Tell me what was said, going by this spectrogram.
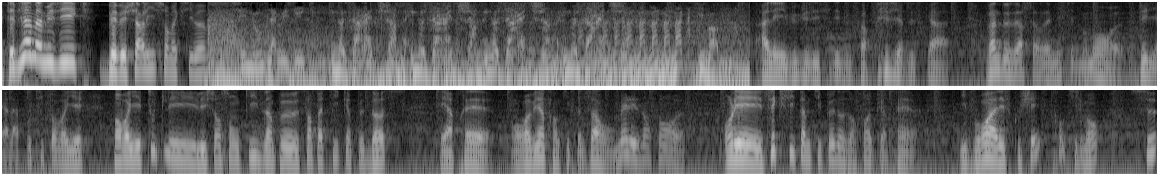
était bien ma musique Bébé Charlie sur Maximum. Chez nous, la musique ne s'arrête jamais, ne s'arrête jamais, ne s'arrête jamais, ne s'arrête jamais, Maximum. Allez, vu que j'ai décidé de vous faire plaisir jusqu'à 22h, chers amis, c'est le moment euh, délire là. Faut tout envoyer. Faut envoyer toutes les, chansons kids un peu sympathiques, un peu d'os. Et après, on revient tranquille. Comme ça, on met les enfants, euh, on les excite un petit peu, nos enfants, et puis après. Euh, ils pourront aller se coucher tranquillement ce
